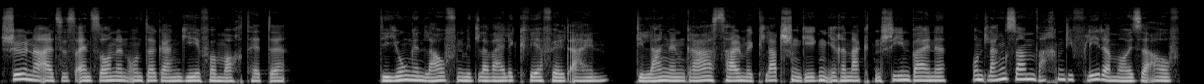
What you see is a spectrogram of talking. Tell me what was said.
schöner als es ein Sonnenuntergang je vermocht hätte. Die Jungen laufen mittlerweile querfeldein, die langen Grashalme klatschen gegen ihre nackten Schienbeine und langsam wachen die Fledermäuse auf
